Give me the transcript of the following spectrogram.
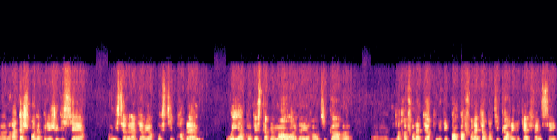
euh, le rattachement de la police judiciaire au ministère de l'Intérieur pose-t-il problème? Oui, incontestablement. D'ailleurs, Anticor euh, notre fondateur, qui n'était pas encore fondateur d'Anticor, Eric Alphen, s'est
